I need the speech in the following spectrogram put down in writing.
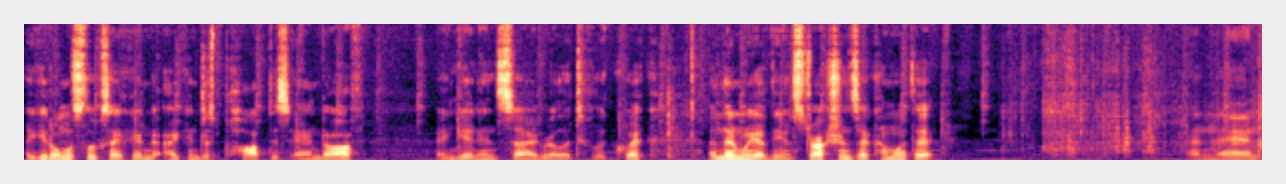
like it almost looks like an, I can just pop this end off and get inside relatively quick. And then we have the instructions that come with it. And then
